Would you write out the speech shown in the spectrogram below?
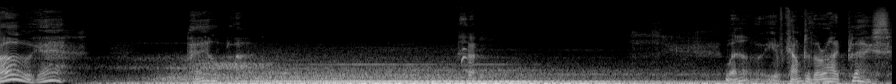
Oh, yes. Pale blood. well, you've come to the right place.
